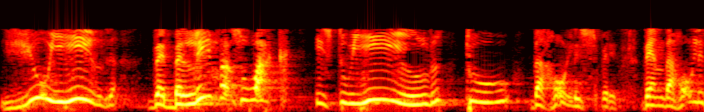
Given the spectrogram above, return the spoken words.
You yield the believer's work is to yield to the Holy Spirit. Then the Holy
